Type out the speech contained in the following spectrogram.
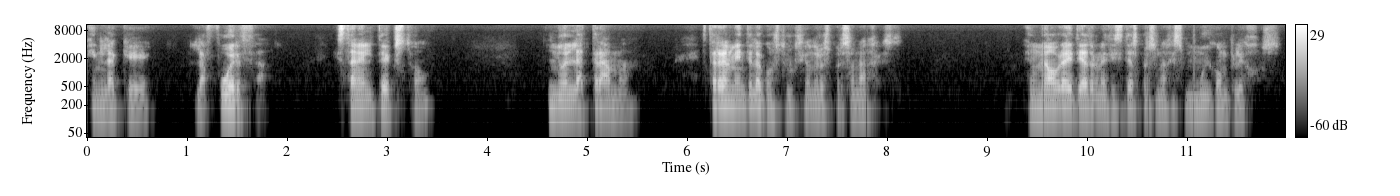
en la que la fuerza está en el texto, no en la trama, está realmente en la construcción de los personajes. En una obra de teatro necesitas personajes muy complejos.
